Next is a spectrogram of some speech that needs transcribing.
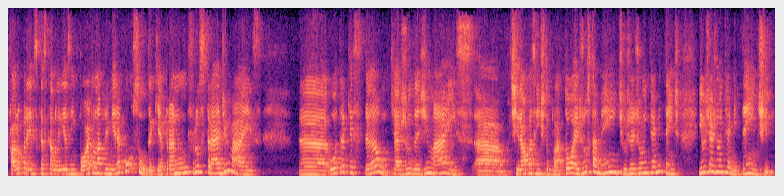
falo para eles que as calorias importam na primeira consulta, que é para não frustrar demais. Uh, outra questão que ajuda demais a tirar o paciente do platô é justamente o jejum intermitente. E o jejum intermitente,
